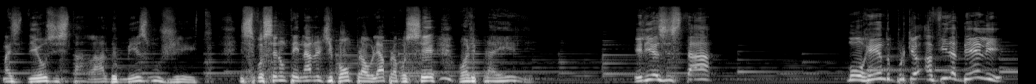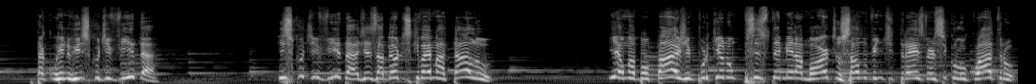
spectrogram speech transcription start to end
mas Deus está lá do mesmo jeito. E se você não tem nada de bom para olhar para você, olhe para Ele. Elias está morrendo, porque a vida dele está correndo risco de vida. Risco de vida. Jezabel diz que vai matá-lo. E é uma bobagem, porque eu não preciso temer a morte. O Salmo 23, versículo 4,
